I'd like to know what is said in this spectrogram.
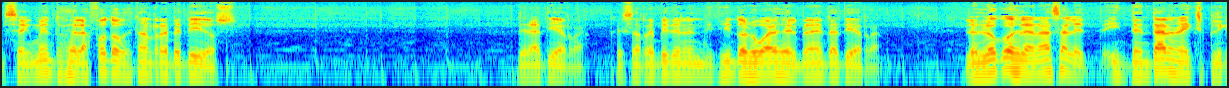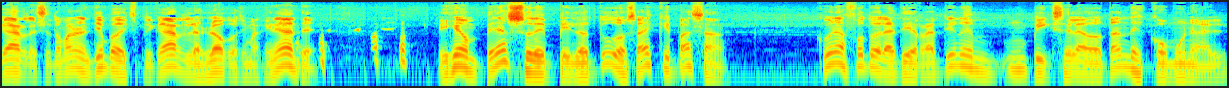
segmentos de la foto que están repetidos. De la Tierra, que se repiten en distintos lugares del planeta Tierra. Los locos de la NASA le intentaron explicarle, se tomaron el tiempo de explicarle los locos, imagínate. Dijeron, pedazo de pelotudo, ¿sabes qué pasa? Que una foto de la Tierra tiene un pixelado tan descomunal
